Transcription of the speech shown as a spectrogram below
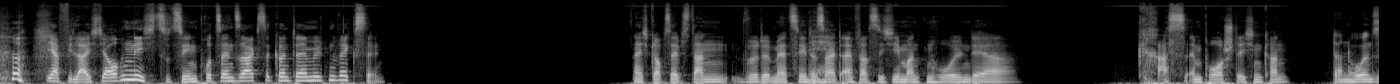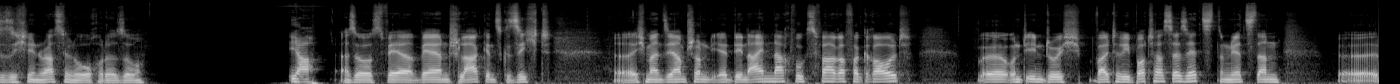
ja, vielleicht ja auch nicht. Zu 10% sagst du, könnte Hamilton wechseln. Ich glaube, selbst dann würde Mercedes nee. halt einfach sich jemanden holen, der krass emporstechen kann. Dann holen sie sich den Russell hoch oder so. Ja. Also es wäre wär ein Schlag ins Gesicht. Äh, ich meine, sie haben schon den einen Nachwuchsfahrer vergrault äh, und ihn durch Valtteri Bottas ersetzt und jetzt dann äh,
